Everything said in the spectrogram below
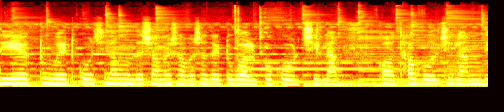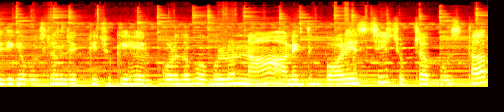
দিয়ে একটু ওয়েট করছিলাম ওদের সঙ্গে, সবার সাথে একটু গল্প করছিলাম, কথা বলছিলাম, দিদিকে বলছিলাম যে কিছু কি হেল্প করে দেবো? বলল, না, অনেকদিন পর এসছিস চুপচাপ বস থাক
